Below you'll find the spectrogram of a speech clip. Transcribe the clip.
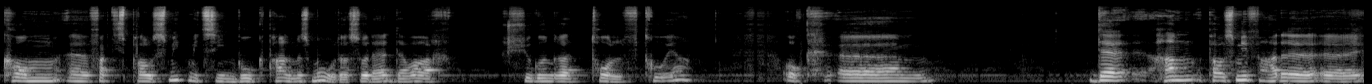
kom eh, faktiskt Paul Smith med sin bok Palmes moder, så det, det var 2012 tror jag. Och eh, det, han, Paul Smith hade eh,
